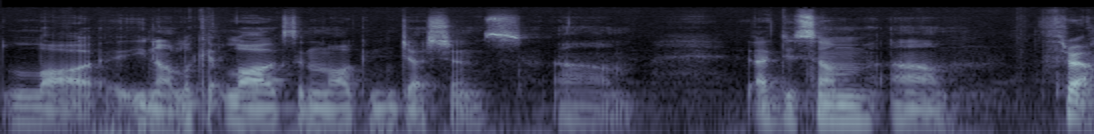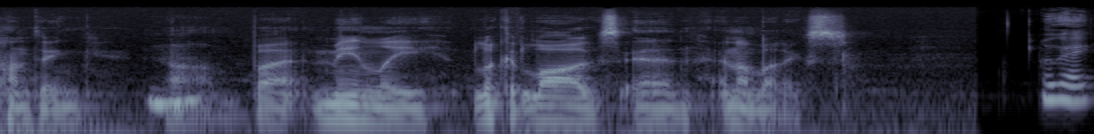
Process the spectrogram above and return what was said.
log, you know, look at logs and log ingestions. Um, I do some um, threat hunting, mm-hmm. Um, but mainly look at logs and analytics. Okay.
